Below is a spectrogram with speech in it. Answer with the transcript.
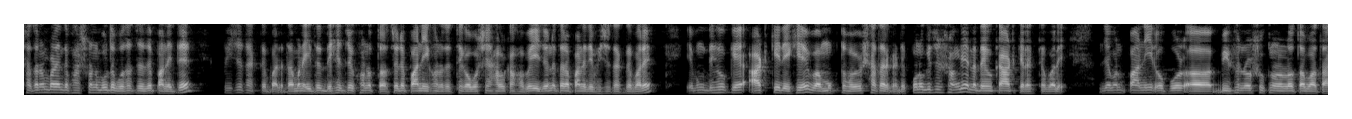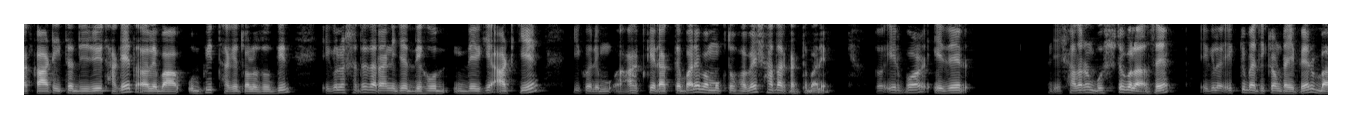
সাধারণ পানিতে ভাসমান বলতে বোঝাচ্ছে যে পানিতে ভেসে থাকতে পারে। তার মানে এদের দেহের যে ঘনত্ব আছে এটা পানি ঘনত্বের থেকে অবশ্যই হালকা হবে, এই জন্য তারা পানিতে ভেসে থাকতে পারে এবং দেহকে আটকে রেখে বা মুক্তভাবে সাঁতার কাটে। কোনো কিছুর সঙ্গে এটা দেহকে আটকে রাখতে পারে। যেমন পানির ওপর বিভিন্ন শুকনো লতা পাতা, কাঠ ইত্যাদি যদি থাকে তাহলে বা উদ্ভিদ থাকে, জলজ উদ্ভিদ, এগুলোর সাথে তারা নিজের দেহদেরকে আটকিয়ে কি করে? আটকে রাখতে পারে বা মুক্তভাবে সাঁতার কাটতে পারে। তো এরপর এদের যে সাধারণ বৈশিষ্ট্যগুলো আছে এগুলো একটু ব্যতিক্রম টাইপের বা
